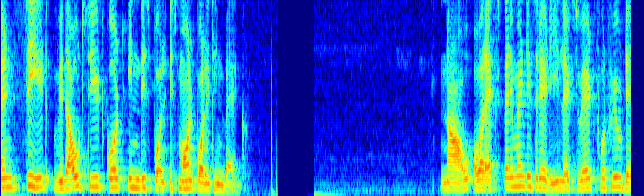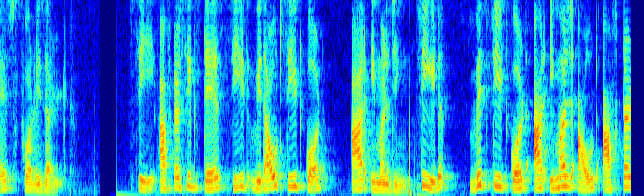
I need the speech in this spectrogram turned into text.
And seed without seed coat in this small polythene bag. Now our experiment is ready. Let's wait for few days for result. See, after 6 days, seed without seed coat are emerging. Seed with seed coat are emerge out after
